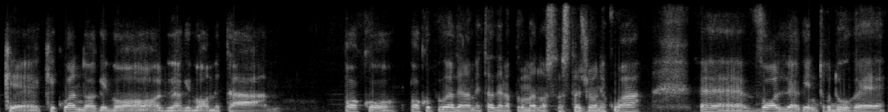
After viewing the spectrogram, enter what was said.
che, che quando arrivò, lui arrivò a metà, poco, poco, prima della metà della prima nostra stagione qua, eh, volle reintrodurre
